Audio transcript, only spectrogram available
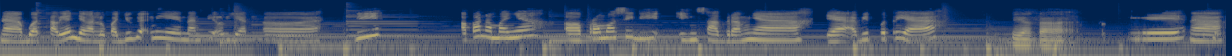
Nah, buat kalian jangan lupa juga nih nanti lihat eh, di apa namanya eh, promosi di Instagramnya ya Abid Putri ya. Iya, Kak. Oke, nah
